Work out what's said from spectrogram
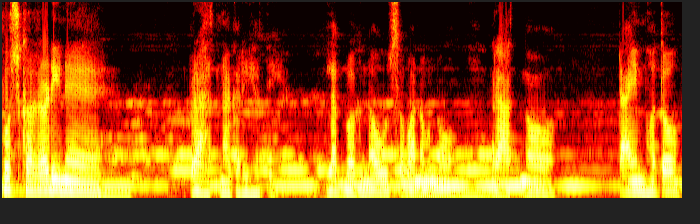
પુષ્કળ રડીને પ્રાર્થના કરી હતી. લગભગ નવ, સવા નવનો રાતનો ટાઈમ હતો.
